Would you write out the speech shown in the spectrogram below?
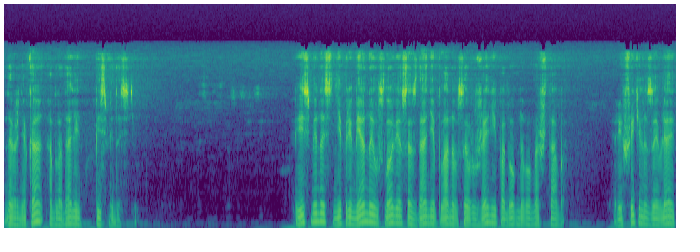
наверняка обладали письменностью. Письменность – непременное условие создания планов сооружений подобного масштаба, решительно заявляет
